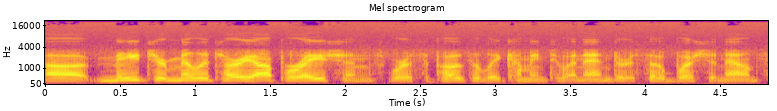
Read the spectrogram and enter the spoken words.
uh, major military operations were supposedly coming to an end, or so Bush announced.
